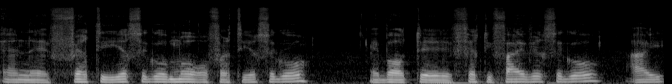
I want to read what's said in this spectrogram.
and uh, 30 years ago, more or 30 years ago, about uh, 35 years ago, I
